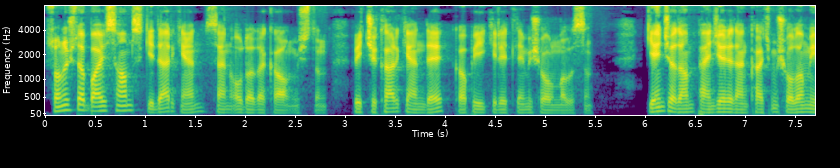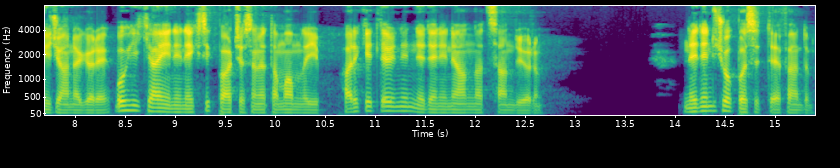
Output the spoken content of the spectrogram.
Sonuçta Bay Sams giderken sen odada kalmıştın ve çıkarken de kapıyı kilitlemiş olmalısın. Genç adam pencereden kaçmış olamayacağına göre bu hikayenin eksik parçasını tamamlayıp hareketlerinin nedenini anlatsan diyorum. Nedeni çok basitti efendim.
